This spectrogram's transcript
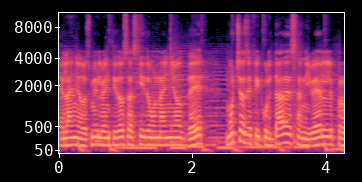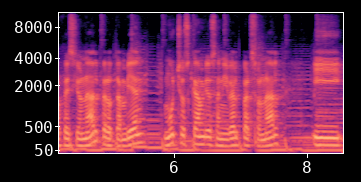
El año 2022 ha sido un año de muchas dificultades a nivel profesional, pero también muchos cambios a nivel personal. Y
